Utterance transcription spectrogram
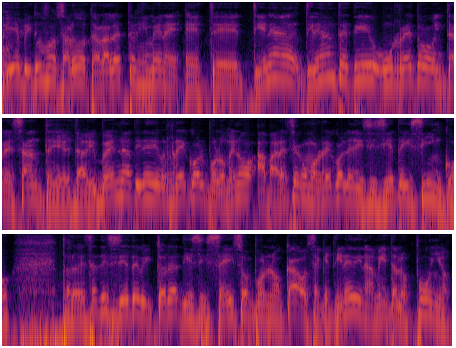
Oye, Pitufo, saludos, te habla Lester Jiménez. Este, tienes, tienes ante ti un reto interesante. David Berna tiene récord, por lo menos aparece como récord de 17 y 5, pero de esas 17 victorias, 16 son por nocaut, o sea que tiene dinamita en los puños.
